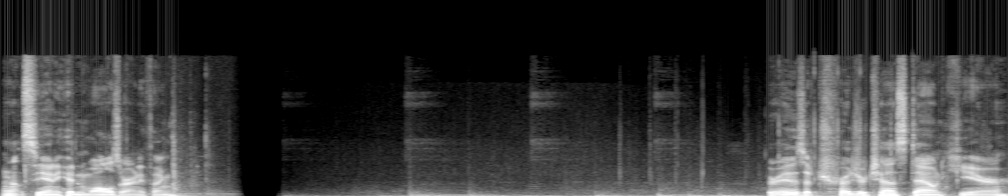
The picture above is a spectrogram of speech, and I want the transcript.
I don't see any hidden walls or anything. There is a treasure chest down here.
